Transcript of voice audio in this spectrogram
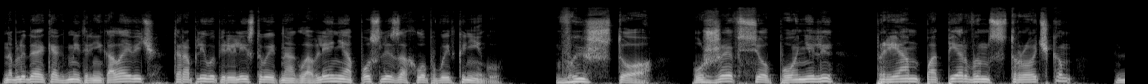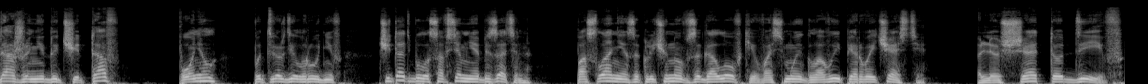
наблюдая, как Дмитрий Николаевич торопливо перелистывает на оглавление, а после захлопывает книгу. «Вы что, уже все поняли? Прям по первым строчкам? Даже не дочитав?» «Понял», — подтвердил Руднев. «Читать было совсем не обязательно. Послание заключено в заголовке восьмой главы первой части». «Le Château d'If»,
